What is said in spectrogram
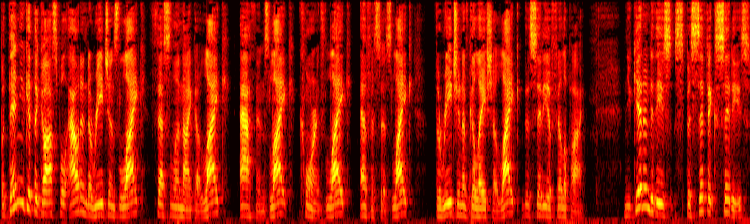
But then you get the gospel out into regions like Thessalonica, like Athens, like Corinth, like Ephesus, like the region of Galatia, like the city of Philippi. And you get into these specific cities,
